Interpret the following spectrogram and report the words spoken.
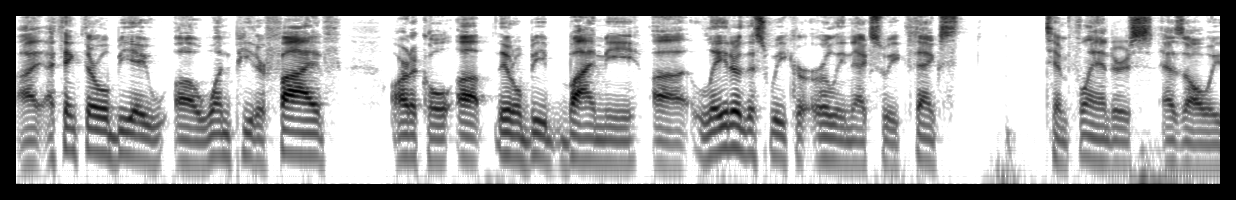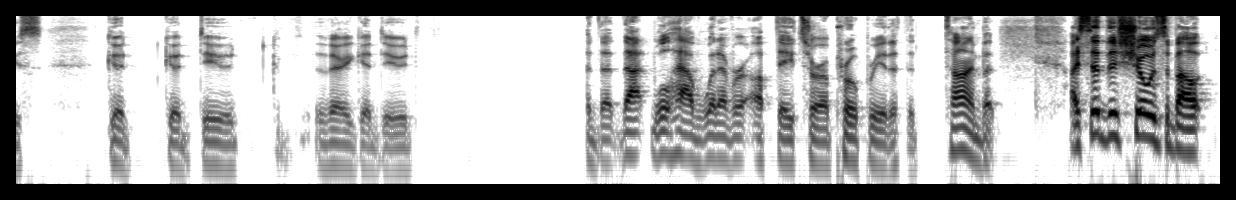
I, I, think there will be a, a 1 Peter 5 article up. It'll be by me uh, later this week or early next week. Thanks, Tim Flanders, as always. Good, good dude. Very good dude that that will have whatever updates are appropriate at the time. But I said this show is about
